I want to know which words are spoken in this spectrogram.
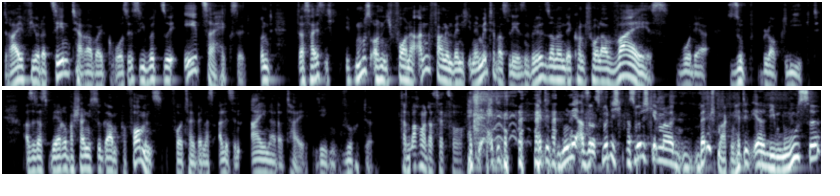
drei, vier oder zehn Terabyte groß ist, sie wird so eh zerhäckselt. Und das heißt, ich, ich muss auch nicht vorne anfangen, wenn ich in der Mitte was lesen will, sondern der Controller weiß, wo der Subblock liegt. Also das wäre wahrscheinlich sogar ein Performance-Vorteil, wenn das alles in einer Datei liegen würde. Dann machen wir das jetzt so. Hätte, hättet, hättet, nee, also das würde ich, das würde ich gerne mal benchmarken. Hättet ihr die Muße,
